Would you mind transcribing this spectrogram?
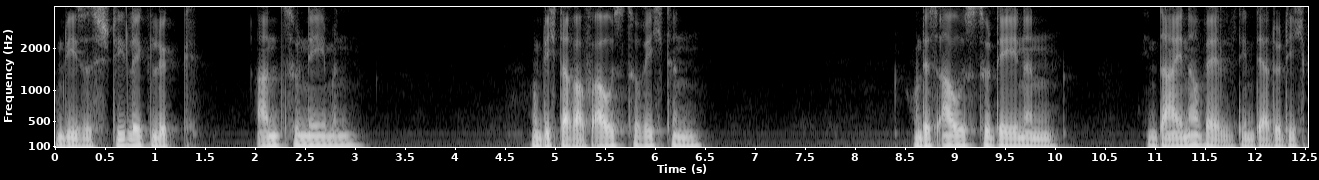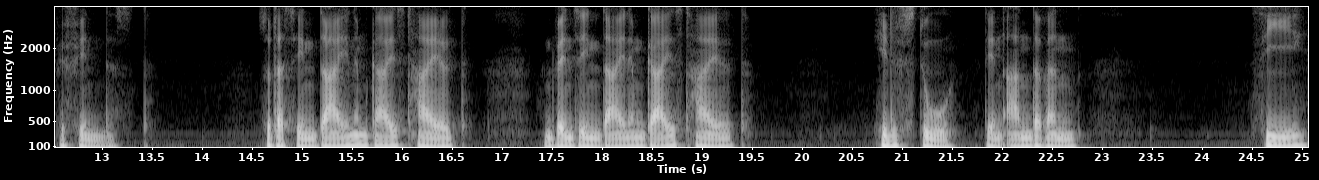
um dieses stille Glück anzunehmen, um dich darauf auszurichten und es auszudehnen in deiner Welt, in der du dich befindest, sodass sie in deinem Geist heilt. Und wenn sie in deinem Geist heilt, hilfst du den anderen, sie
